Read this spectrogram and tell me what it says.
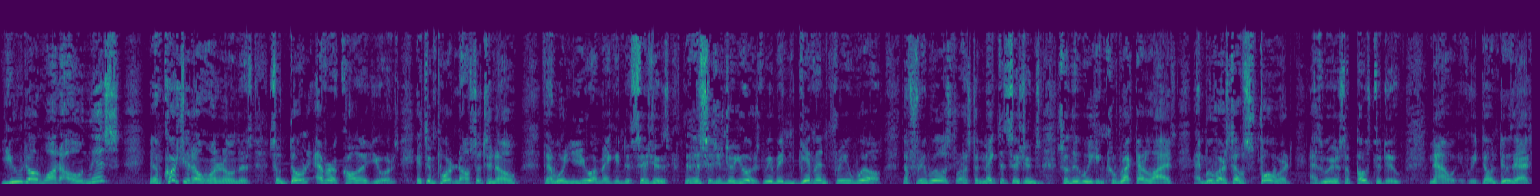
You don't want to own this? And of course you don't want to own this. So don't ever call it yours. It's important also to know that when you are making decisions, the decisions are yours. We've been given free will. The free will is for us to make decisions so that we can correct our lives and move ourselves forward as we are supposed to do. Now, if we don't do that,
